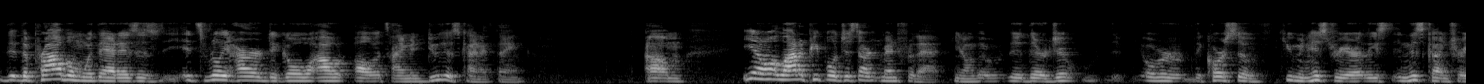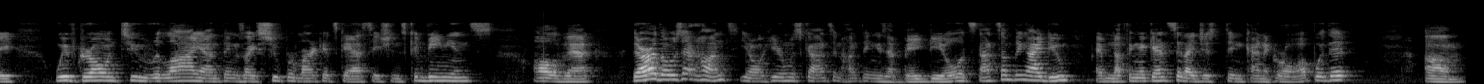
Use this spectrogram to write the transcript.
the, the problem with that is, is it's really hard to go out all the time and do this kind of thing. Um, you know, a lot of people just aren't meant for that. You know, they're, they're just, over the course of human history, or at least in this country, we've grown to rely on things like supermarkets, gas stations, convenience, all of that. There are those that hunt. You know, here in Wisconsin, hunting is a big deal. It's not something I do. I have nothing against it. I just didn't kind of grow up with it. Um,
